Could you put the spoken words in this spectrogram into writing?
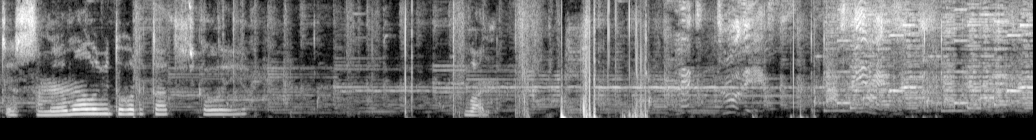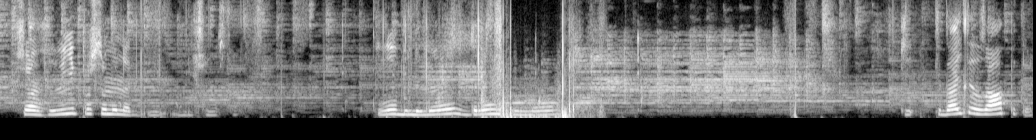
Це саме мало відгортатися, але я. Ладно. Все, мені просто мене більше не стало. Клуб немає, друг немає. Ки- Кидайте запити.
